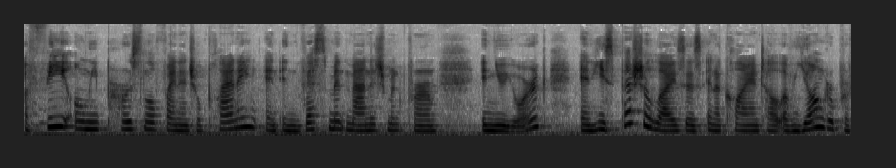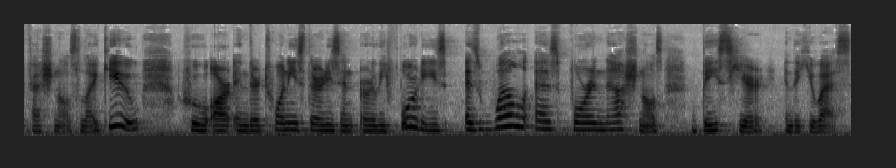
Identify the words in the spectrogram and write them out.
a fee only personal financial planning and investment management firm in New York. And he specializes in a clientele of younger professionals like you who are in their 20s, 30s, and early 40s, as well as foreign nationals based here in the US.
